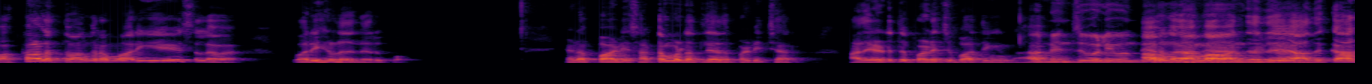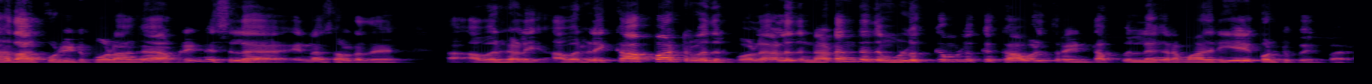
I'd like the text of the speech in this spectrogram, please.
வக்காலத்து வாங்குற மாதிரியே சில வரிகள் அதில் இருக்கும். எடப்பாடி சட்டமன்றத்திலே அதை படித்தார் அதை எடுத்து படிச்சு பாத்தீங்கன்னா நெஞ்சு வலி வந்து அவங்க ஆமா வந்தது. அதுக்காக தான் கூட்டிட்டு போனாங்க அப்படின்னு சில என்ன சொல்றது அவர்களை அவர்களை காப்பாற்றுவது போல அல்லது நடந்தது முழுக்க முழுக்க காவல்துறையின் தப்பு இல்லைங்கிற மாதிரியே கொண்டு போயிருப்பாரு.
